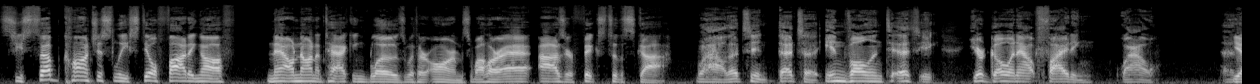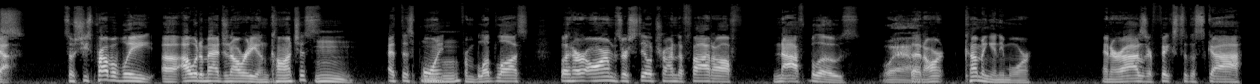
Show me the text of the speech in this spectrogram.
She's subconsciously still fighting off now non-attacking blows with her arms, while her eyes are fixed to the sky. Wow, that's in that's a involuntary. That's you're going out fighting. Wow. That's, Yeah. So she's probably, uh, I would imagine, already unconscious Mm, at this point from blood loss, but her arms are still trying to fight off knife blows wow. that aren't coming anymore. And her eyes are fixed to the sky.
